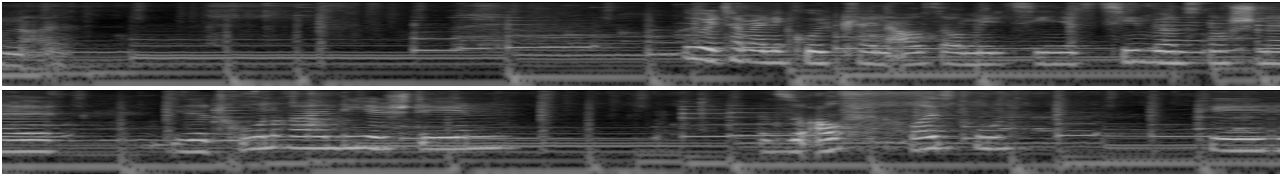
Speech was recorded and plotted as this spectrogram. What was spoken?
Nein. So, jetzt haben wir eine cool kleine Ausdauermedizin. Jetzt ziehen wir uns noch schnell diese Truhen rein, die hier stehen. Also so auf Holztruhen. Okay.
